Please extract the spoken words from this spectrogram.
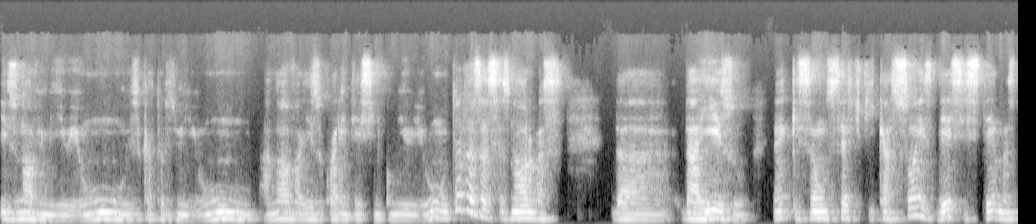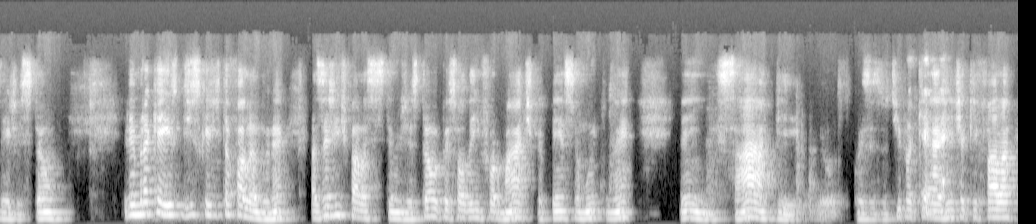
ISO 9001, ISO 14001, a nova ISO 45001, todas essas normas da, da ISO, né, que são certificações de sistemas de gestão, e lembrar que é isso, disso que a gente está falando, né? Às vezes a gente fala sistema de gestão, o pessoal da informática pensa muito, né? Em SAP e coisas do tipo. Aqui, a gente aqui fala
